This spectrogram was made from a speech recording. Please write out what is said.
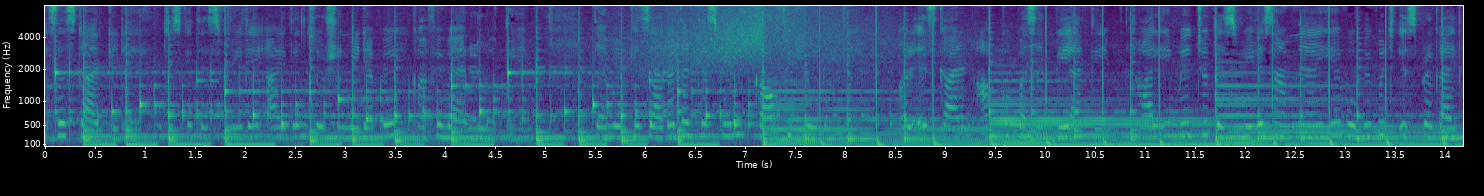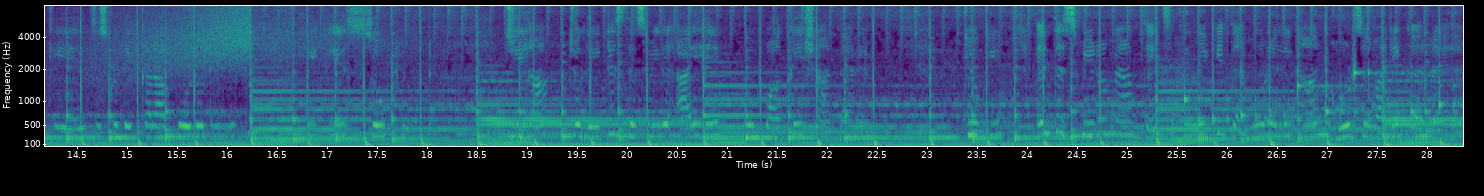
ऐसा स्टार किड है जिसकी तस्वीरें आए दिन सोशल मीडिया पे काफ़ी वायरल होती हैं। तैमूर की ज़्यादातर तस्वीरें काफ़ी क्यूट होती हैं और इस कारण आपको पसंद भी आती हैं। हाल ही में इस प्रकार की है, जिसको देखकर आप बोल उठेंगे कि ही इज़ सो क्यूट जी हाँ जो लेटेस्ट तस्वीरें आई है, वो वाकई शानदार है। क्योंकि इन तस्वीरों में आप देख सकेंगे कि तैमूर अली खान घोड़सवारी कर रहे हैं।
